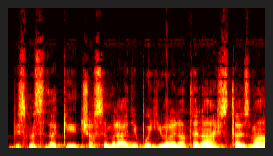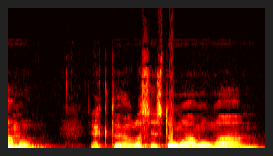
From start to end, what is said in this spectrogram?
bychom se taky časem rádi podívali na ten náš vztah s mámou jak to já vlastně s tou mámou mám,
